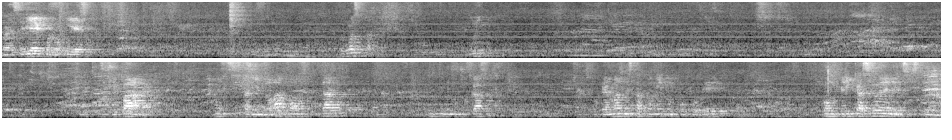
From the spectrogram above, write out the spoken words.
Parecería ecología eso. Uy. Se separan. Se está viendo abajo, vamos a quitarlo. No tiene mucho caso. Además me está poniendo un poco de complicación en el sistema.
